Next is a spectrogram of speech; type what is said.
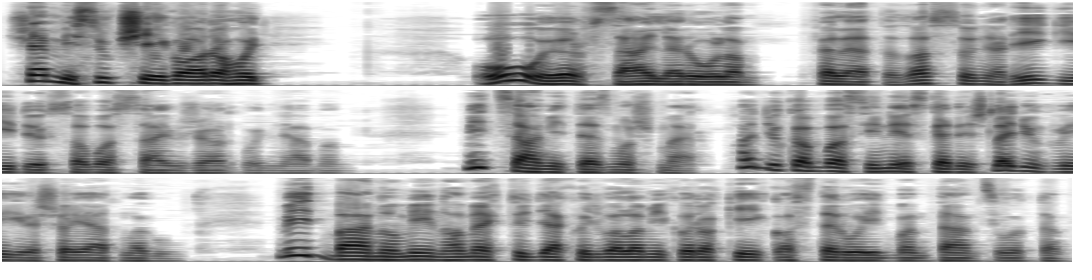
Semmi szükség arra, hogy... Ó, Örf, szállj le rólam! felelt az asszony a régi idők szabasszájú zsargonjában. Mit számít ez most már? Hagyjuk abba a színészkedést, legyünk végre saját magunk. Mit bánom én, ha megtudják, hogy valamikor a kék aszteroidban táncoltam?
